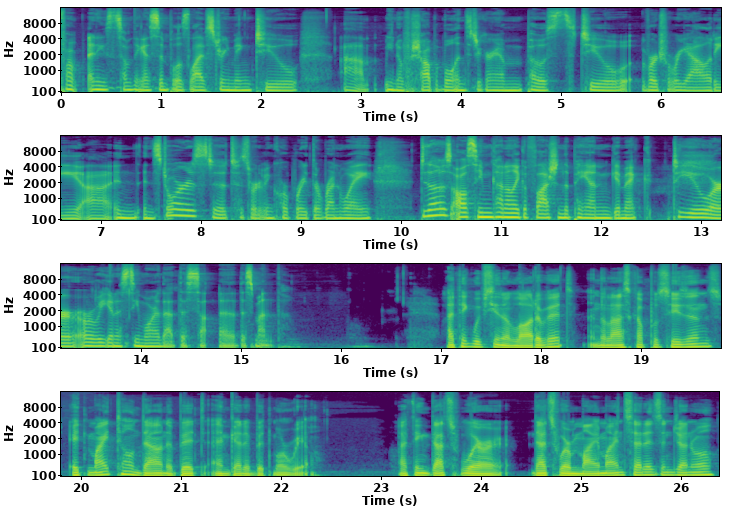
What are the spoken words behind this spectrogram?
from any something as simple as live streaming to um, you know shoppable Instagram posts to virtual reality uh, in in stores to to sort of incorporate the runway do those all seem kind of like a flash in the pan gimmick to you, or, or are we going to see more of that this uh, this month? I think we've seen a lot of it in the last couple of seasons. It might tone down a bit and get a bit more real. I think that's where that's where my mindset is in general.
